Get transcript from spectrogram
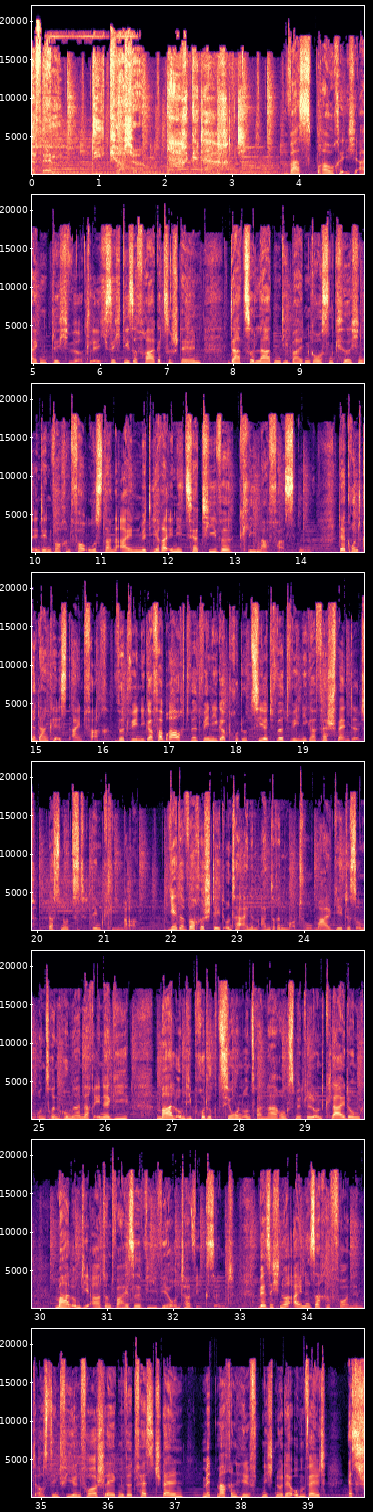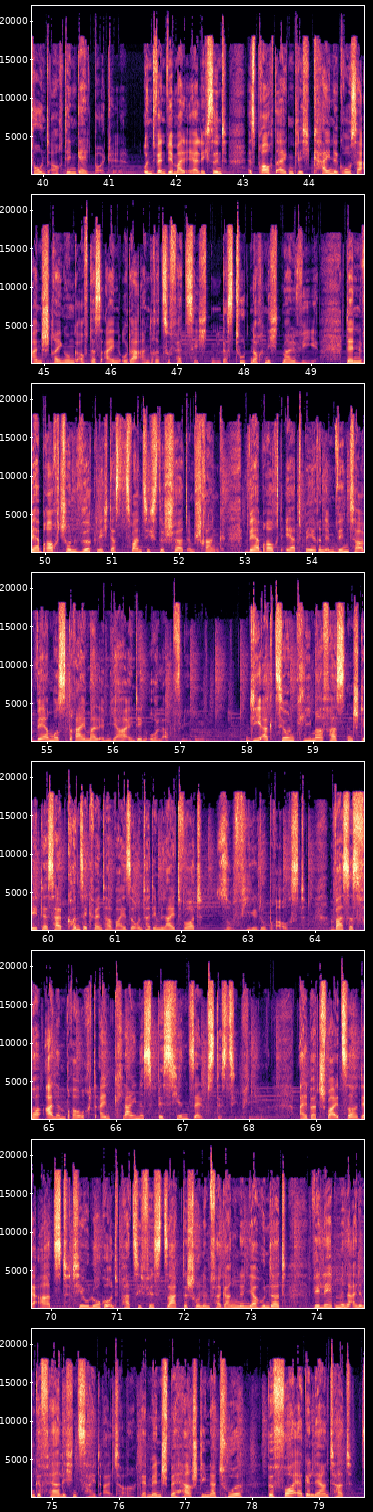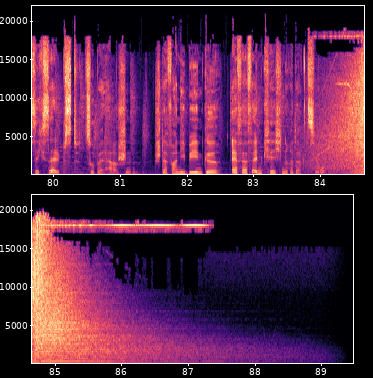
FFN, die Kirche. Nachgedacht. Was brauche ich eigentlich wirklich? Sich diese Frage zu stellen, dazu laden die beiden großen Kirchen in den Wochen vor Ostern ein mit ihrer Initiative Klimafasten. Der Grundgedanke ist einfach. Wird weniger verbraucht, wird weniger produziert, wird weniger verschwendet. Das nutzt dem Klima. Jede Woche steht unter einem anderen Motto. Mal geht es um unseren Hunger nach Energie, mal um die Produktion unserer Nahrungsmittel und Kleidung, mal um die Art und Weise, wie wir unterwegs sind. Wer sich nur eine Sache vornimmt aus den vielen Vorschlägen, wird feststellen, mitmachen hilft nicht nur der Umwelt, es schont auch den Geldbeutel. Und wenn wir mal ehrlich sind, es braucht eigentlich keine große Anstrengung, auf das ein oder andere zu verzichten. Das tut noch nicht mal weh. Denn wer braucht schon wirklich das 20. Shirt im Schrank? Wer braucht Erdbeeren im Winter? Wer muss dreimal im Jahr in den Urlaub fliegen? Die Aktion Klimafasten steht deshalb konsequenterweise unter dem Leitwort so viel du brauchst. Was es vor allem braucht, ein kleines bisschen Selbstdisziplin. Albert Schweitzer, der Arzt, Theologe und Pazifist, sagte schon im vergangenen Jahrhundert, wir leben in einem gefährlichen Zeitalter. Der Mensch beherrscht die Natur, bevor er gelernt hat, sich selbst zu beherrschen. Stefanie Behnke, FFN Kirchenredaktion.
